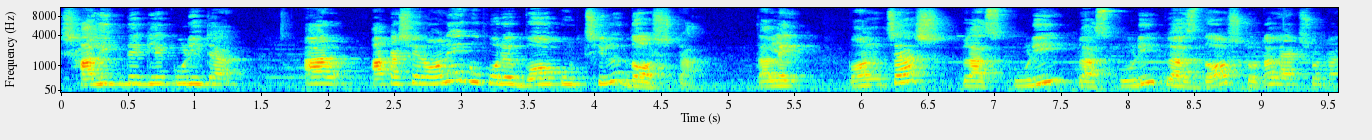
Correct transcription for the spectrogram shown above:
শালিক দেখলে কুড়িটা, আর আকাশের অনেক উপরে বক উঠছিল দশটা। তাহলে পঞ্চাশ প্লাস কুড়ি প্লাস কুড়ি প্লাস দশ টোটাল একশোটা।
